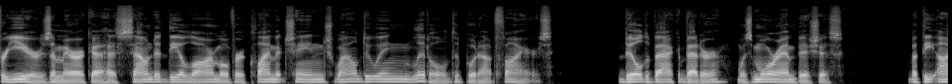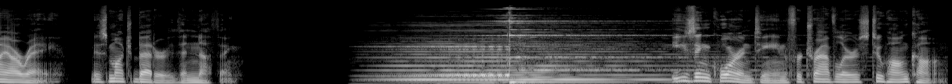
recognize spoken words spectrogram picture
For years, America has sounded the alarm over climate change while doing little to put out fires. Build Back Better was more ambitious, but the IRA is much better than nothing. Easing quarantine for travelers to Hong Kong.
